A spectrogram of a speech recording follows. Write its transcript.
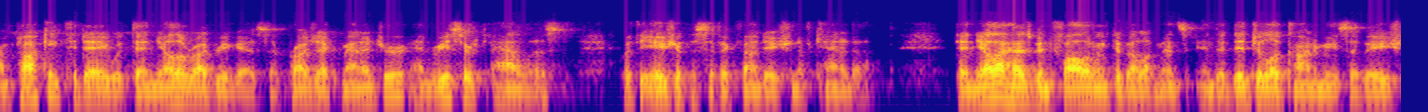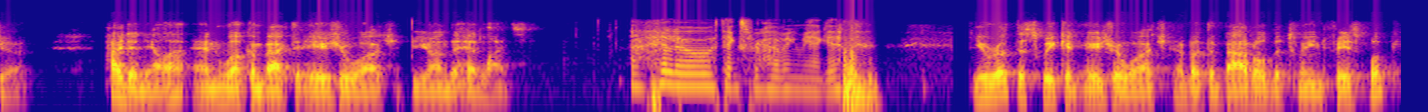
I'm talking today with Daniela Rodriguez, a project manager and research analyst with the Asia Pacific Foundation of Canada. Daniela has been following developments in the digital economies of Asia. Hi, Daniela, and welcome back to Asia Watch Beyond the Headlines. Uh, hello, thanks for having me again. You wrote this week in Asia Watch about the battle between Facebook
